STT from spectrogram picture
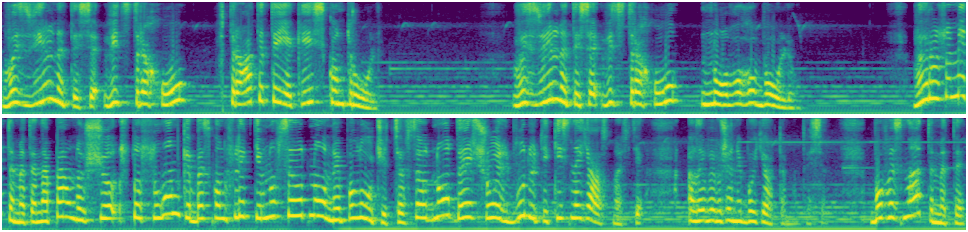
Ви звільнитеся від страху втратити якийсь контроль. Ви звільнитеся від страху нового болю. Ви розумітимете, напевно, що стосунки без конфліктів ну все одно не получиться, все одно десь щось будуть, якісь неясності. Але ви вже не боятиметеся, бо ви знатимете,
